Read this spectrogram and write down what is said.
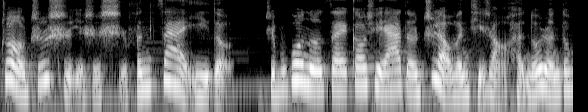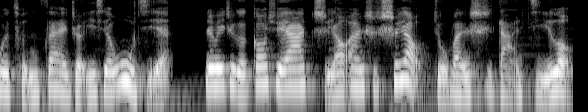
重要知识也是十分在意的。只不过呢，在高血压的治疗问题上，很多人都会存在着一些误解，认为这个高血压只要按时吃药就万事大吉了。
